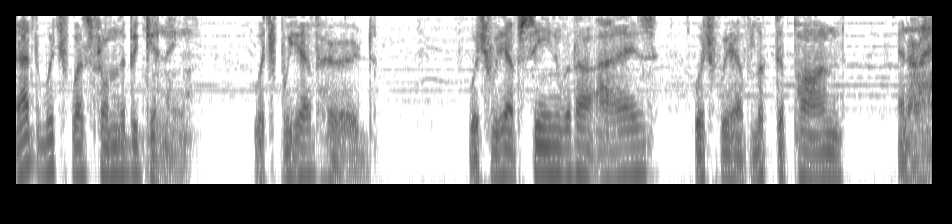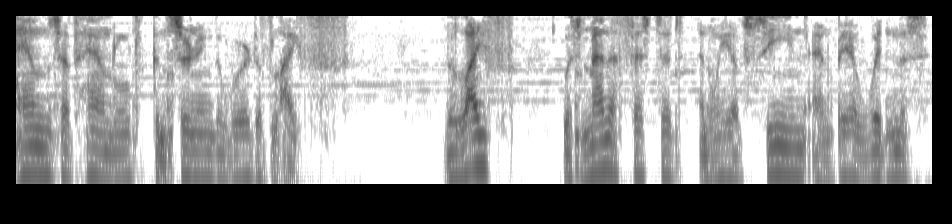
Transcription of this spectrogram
That which was from the beginning, which we have heard, which we have seen with our eyes, which we have looked upon, and our hands have handled concerning the word of life. The life was manifested, and we have seen and bear witness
